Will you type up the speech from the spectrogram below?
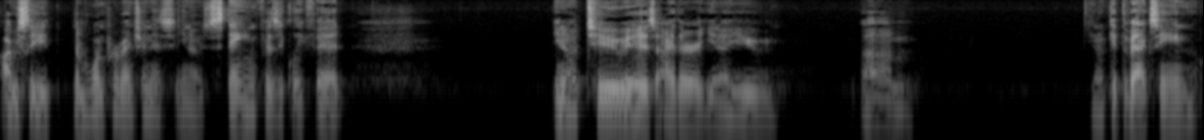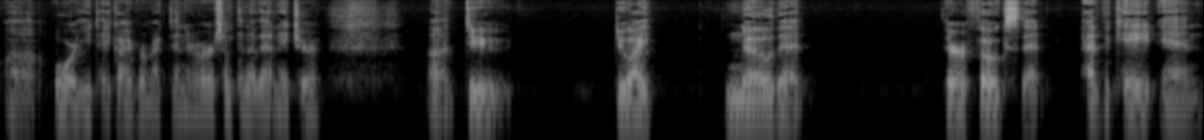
obviously, number one prevention is you know staying physically fit. You know, two is either you know you um, you know get the vaccine uh, or you take ivermectin or something of that nature. Uh, do do I know that there are folks that advocate and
